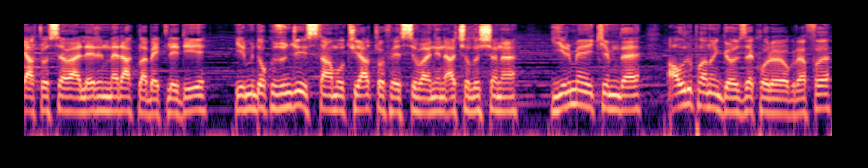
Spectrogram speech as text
Tiyatro severlerin merakla beklediği 29. İstanbul Tiyatro Festivali'nin açılışını 20 Ekim'de Avrupa'nın gözde koreografı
